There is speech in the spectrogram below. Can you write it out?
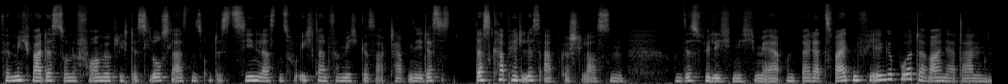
für mich war das so eine Form wirklich des Loslassens und des Ziehenlassens, wo ich dann für mich gesagt habe, nee, das, das Kapitel ist abgeschlossen und das will ich nicht mehr. Und bei der zweiten Fehlgeburt, da waren ja dann,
